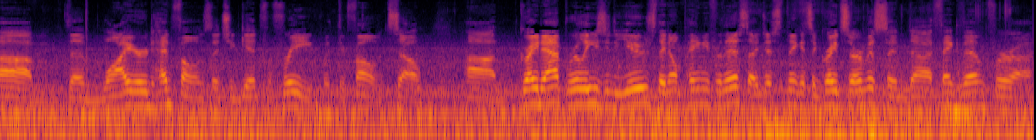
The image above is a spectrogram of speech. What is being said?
um, the wired headphones that you get for free with your phone. So, um, great app, really easy to use. They don't pay me for this. I just think it's a great service and uh, thank them for uh,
